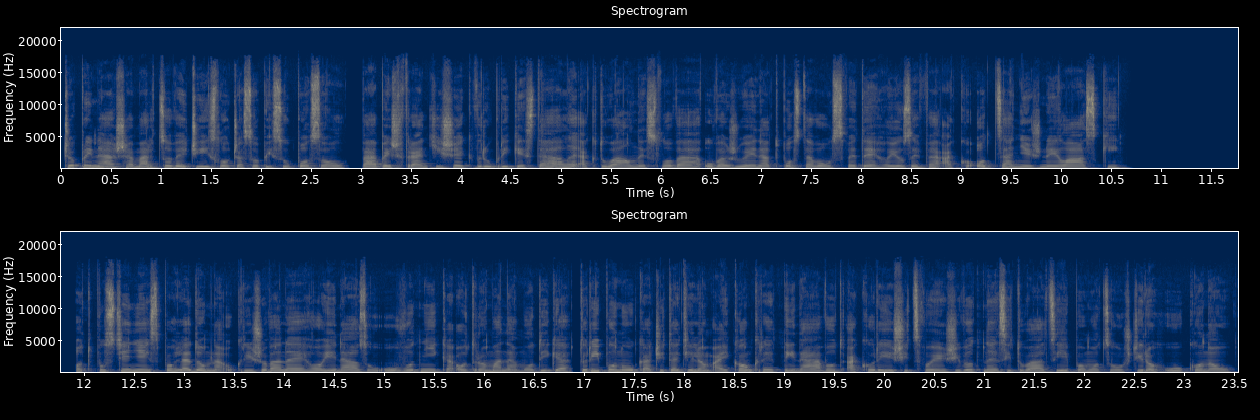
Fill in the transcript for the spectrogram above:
Čo prináša marcové číslo časopisu Posol? Pápež František v rubrike Stále aktuálne slová uvažuje nad postavou svätého Jozefa ako otca nežnej lásky. Odpustenie s pohľadom na ukrižovaného je názov úvodníka od Romana Modiga, ktorý ponúka čitateľom aj konkrétny návod, ako riešiť svoje životné situácie pomocou štyroch úkonov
